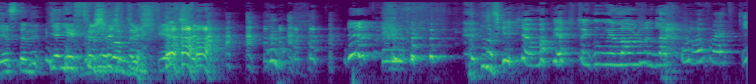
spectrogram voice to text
Jestem... Ja nie chcę żyć w tym świecie. Gdzie się omawia szczegóły ląży dla tchórza fretki.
